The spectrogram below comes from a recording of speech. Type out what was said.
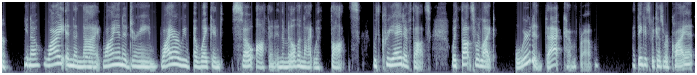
you know, why in the night? Why in a dream? Why are we awakened so often in the middle of the night with thoughts, with creative thoughts, with thoughts we're like, where did that come from? I think it's because we're quiet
